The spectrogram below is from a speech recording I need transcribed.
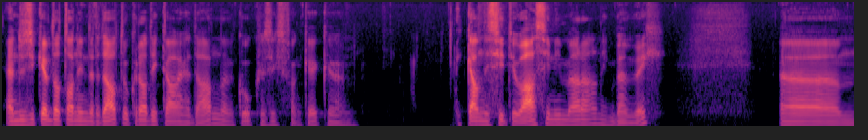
En dus ik heb dat dan inderdaad ook radicaal gedaan. Dan heb ik ook gezegd van kijk, uh, ik kan die situatie niet meer aan, ik ben weg. Ehm,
